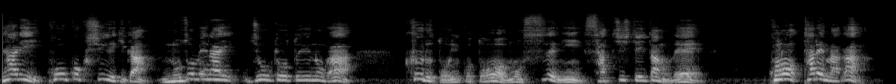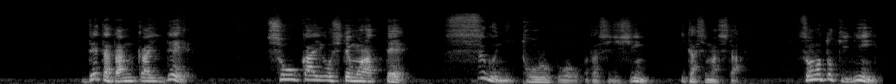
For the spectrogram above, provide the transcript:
やはり広告収益が望めない状況というのが来るということをもうすでに察知していたので、このタレマが出た段階で紹介をしてもらって、すぐに登録を私自身いたしました。その時に、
